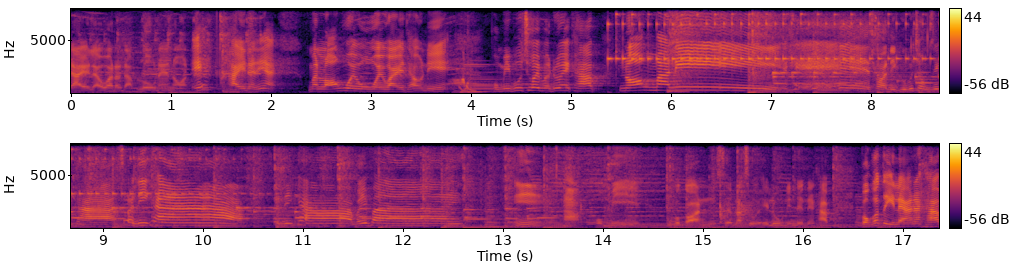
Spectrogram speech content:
ได้อยู่แล้วว่าระดับโลกแน่นอน เอ๊ะ ใครนะเนี่ย มันร้องโวยวายไวๆแถวนี้ ผมมีผู้ช่วยมาด้วยครับ น้องมานี่เฮ้สวัสดีคุณผู้ชมสิคะสวัสดีค่ะ สวัสดีค่ะ บ๊ายบาย อืมอะผมมี อุปกรณ์เสริมหลักสูตรให้ลูกนิดหนึ่งนะครับ ปกติแล้วนะครับ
